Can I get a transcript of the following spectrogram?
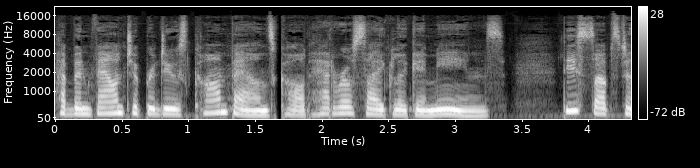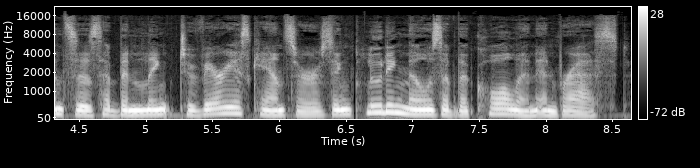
have been found to produce compounds called heterocyclic amines. These substances have been linked to various cancers, including those of the colon and breast.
